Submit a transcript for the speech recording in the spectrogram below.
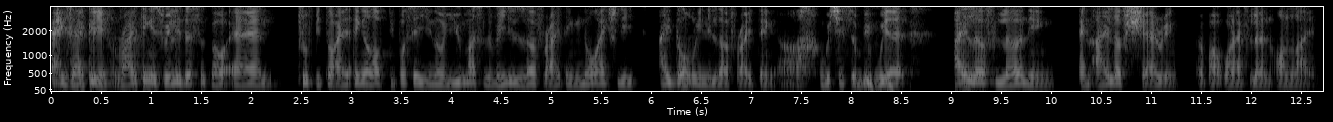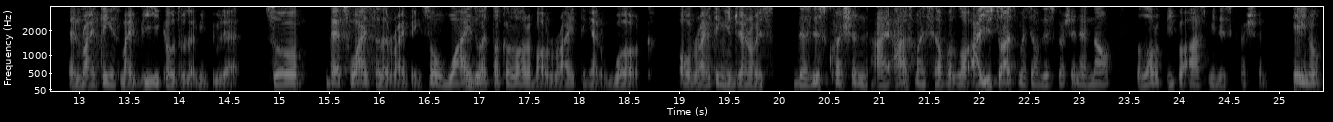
Exactly. Writing is really difficult. And truth be told, I think a lot of people say, you know, you must really love writing. No, actually, I don't really love writing, uh, which is a bit weird. I love learning and I love sharing about what I've learned online. And writing is my vehicle to let me do that. So that's why I started writing. So why do I talk a lot about writing at work or writing in general? Is there's this question I ask myself a lot. I used to ask myself this question, and now a lot of people ask me this question. Hey, you know,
